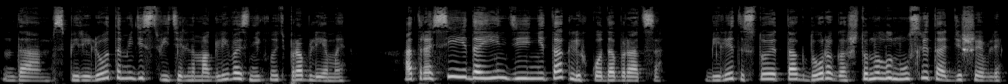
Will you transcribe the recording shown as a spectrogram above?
Да, с перелетами действительно могли возникнуть проблемы. От России до Индии не так легко добраться. Билеты стоят так дорого, что на Луну слетать дешевле.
